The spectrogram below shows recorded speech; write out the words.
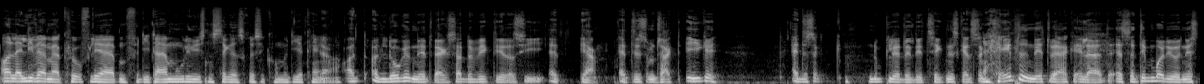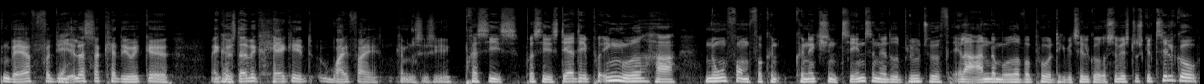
og lad lige være med at købe flere af dem, fordi der er muligvis en sikkerhedsrisiko med de her kameraer. Ja, og, og lukket netværk, så er det vigtigt at sige, at, ja, at det som sagt ikke er det så, nu bliver det lidt teknisk, er det så kablet netværk, eller altså det må det jo næsten være, fordi ja. ellers så kan det jo ikke, man kan jo stadigvæk hacke et wifi, kan man så sige. Præcis, præcis. Det er det på ingen måde har nogen form for connection til internettet, Bluetooth eller andre måder, hvorpå det kan blive tilgået. Så hvis du skal tilgå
